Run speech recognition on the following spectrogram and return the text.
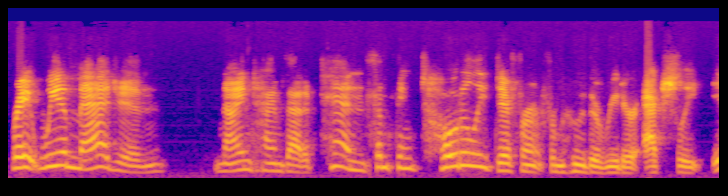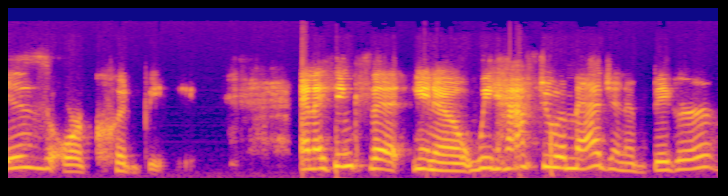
Right? We imagine nine times out of 10 something totally different from who the reader actually is or could be. And I think that, you know, we have to imagine a bigger,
